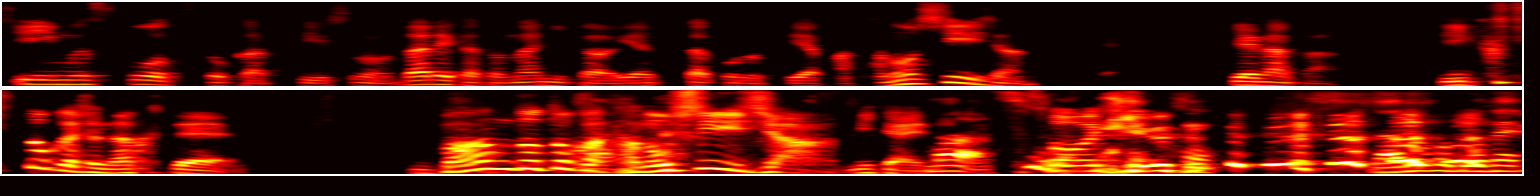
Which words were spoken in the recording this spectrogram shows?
チームスポーツとかっていう、その誰かと何かをやった頃ってやっぱ楽しいじゃん。みたいないや、なんか、理屈とかじゃなくて、バンドとか楽しいじゃんみたいな。まあ、そうだねいう、なるほどね。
